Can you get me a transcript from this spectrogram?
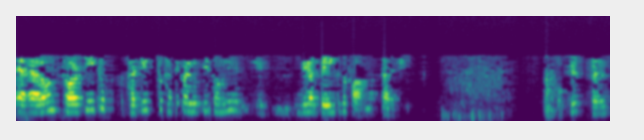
around thirty to thirty to thirty five rupees only we are paying to the farmer directly. Okay. and,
